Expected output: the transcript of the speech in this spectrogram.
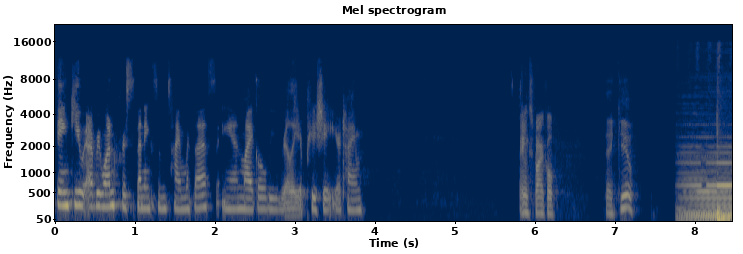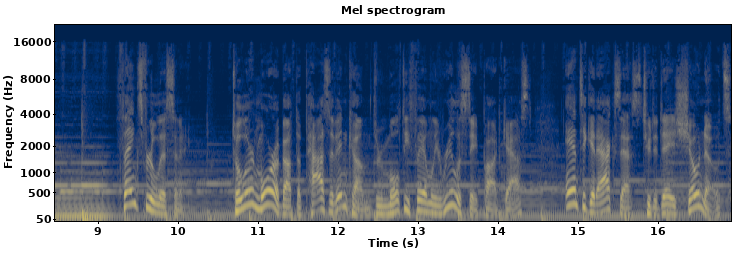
thank you everyone for spending some time with us. And Michael, we really appreciate your time. Thanks, Michael. Thank you. Thanks for listening. To learn more about the Passive Income through Multifamily Real Estate podcast, and to get access to today's show notes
